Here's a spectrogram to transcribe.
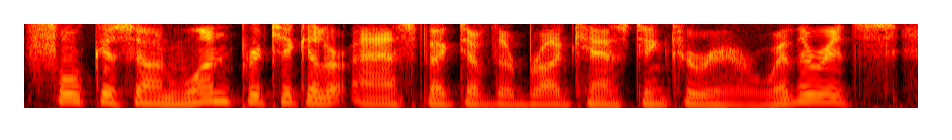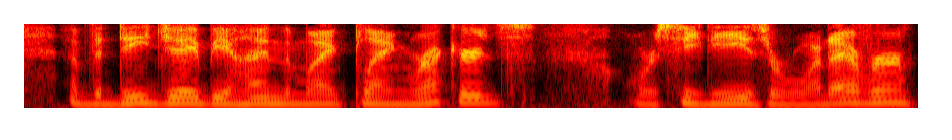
focus on one particular aspect of their broadcasting career, whether it's the DJ behind the mic playing records or CDs or whatever,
